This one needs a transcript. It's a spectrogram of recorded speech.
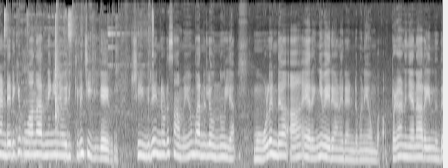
രണ്ടരയ്ക്ക് പോകാമെന്ന് പറഞ്ഞെങ്കിൽ ഞാൻ ഒരിക്കലും ചെയ്യില്ലായിരുന്നു. പക്ഷെ ഇവർ എന്നോട് സമയവും പറഞ്ഞില്ല ഒന്നുമില്ല. മോളുണ്ട് ആ ഇറങ്ങി വരികയാണ് രണ്ട് മണിയാകുമ്പോൾ അപ്പോഴാണ് ഞാൻ അറിയുന്നത്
